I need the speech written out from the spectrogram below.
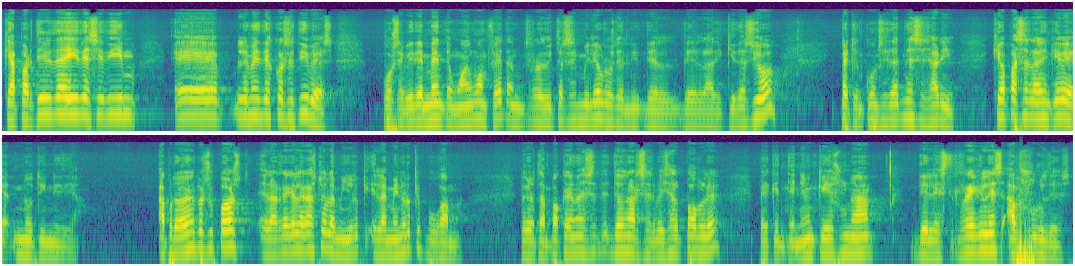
Que a partir d'ahir decidim eh, les medides coercitives, pues, evidentment, en ho han fet, han reduït 300.000 euros de, del- de la liquidació perquè han considerat necessari. Què va passar l'any que ve? No tinc ni idea. Aprovarem el pressupost la regla de gasto la, millor, la menor que puguem, però tampoc hem de donar serveis al poble perquè entenem que és una de les regles absurdes.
